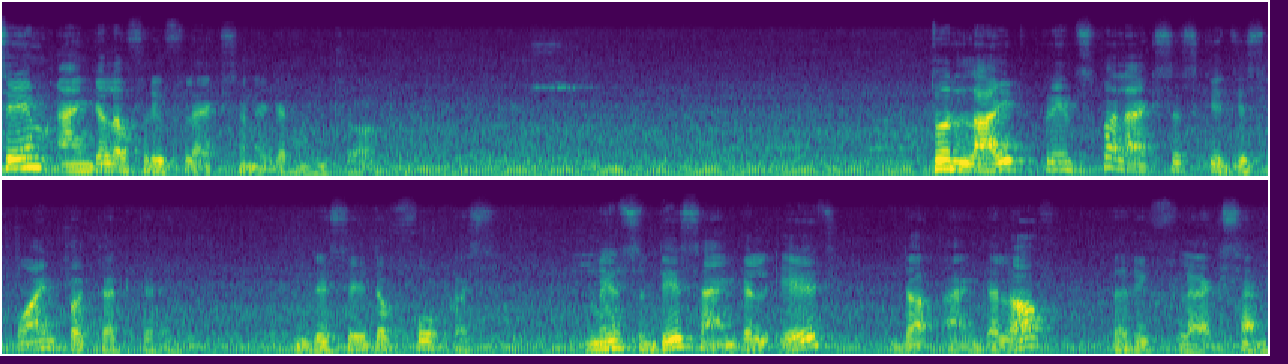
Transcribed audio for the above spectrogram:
सेम एंगल ऑफ़ रिफ्लेक्शन अगर हम ड्रॉ तो लाइट प्रिंसिपल एक्सेस के जिस पॉइंट पर कट करें this is the focus means this angle is the angle of reflection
